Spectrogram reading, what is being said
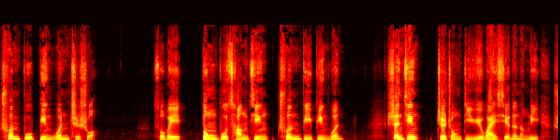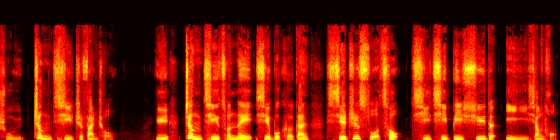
春不病温之说，所谓冬不藏精，春必病温。肾经这种抵御外邪的能力，属于正气之范畴，与正气存内，邪不可干，邪之所凑，其气必虚的意义相同。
